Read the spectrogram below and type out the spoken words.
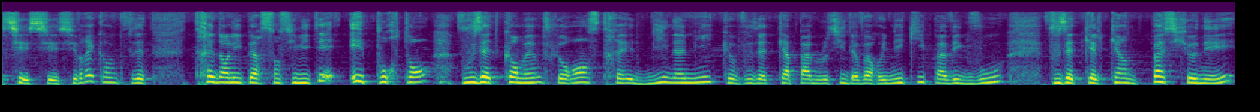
c'est vrai quand vous êtes très dans l'hypersensibilité et pourtant, vous êtes quand même, Florence, très dynamique. Vous êtes capable aussi d'avoir une équipe avec vous. Vous êtes quelqu'un de passionné,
